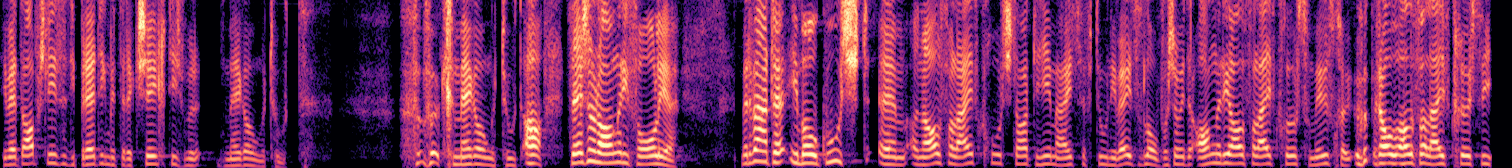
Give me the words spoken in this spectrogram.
Ich werde abschließen, die Predigt mit einer Geschichte die ist mir mega unter Wirklich mega unter Ah, zuerst noch eine andere Folie. Wir werden im August ähm, einen Alpha-Live-Kurs starten hier im ISF Tun. Ich weiss, es laufen schon wieder andere Alpha-Live-Kurse von mir. Es können überall Alpha-Live-Kurse sein.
